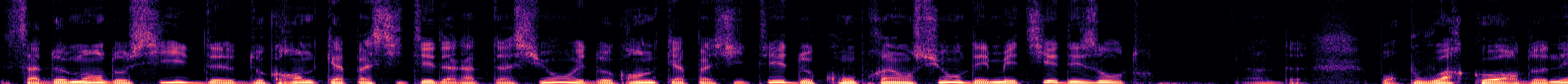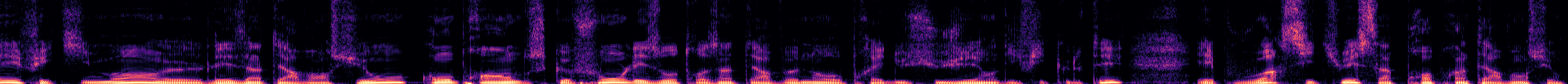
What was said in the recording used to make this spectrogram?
ça demande aussi de, de grandes capacités d'adaptation et de grandes capacités de compréhension des métiers des autres. Hein, pour pouvoir coordonner effectivement euh, les interventions, comprendre ce que font les autres intervenants auprès du sujet en difficulté et pouvoir situer sa propre intervention.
